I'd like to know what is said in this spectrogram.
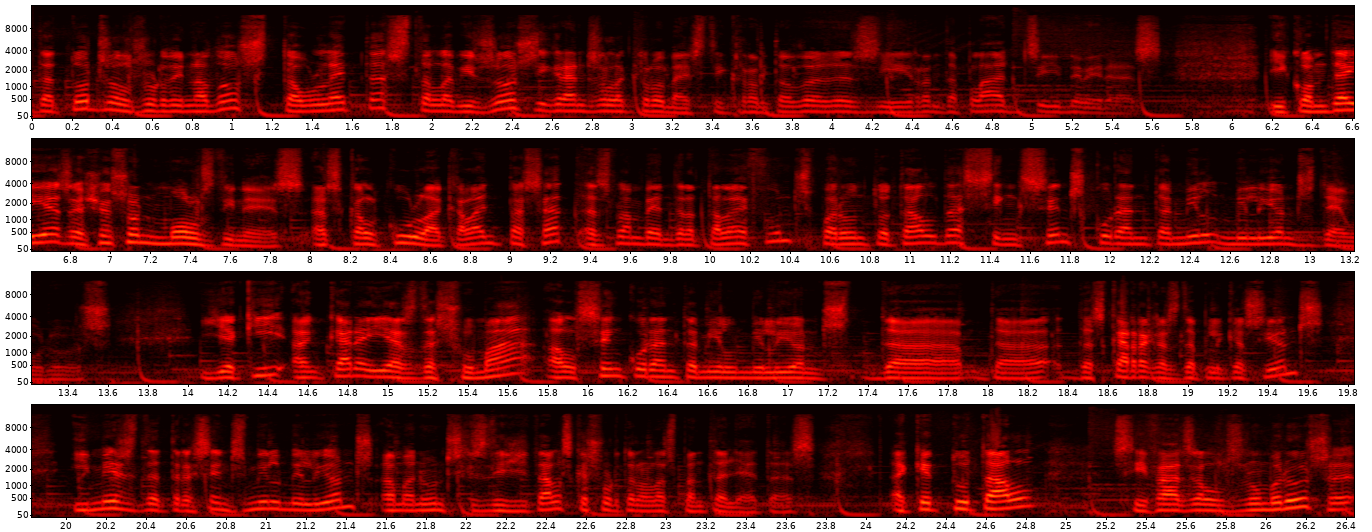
de tots els ordinadors, tauletes, televisors i grans electrodomèstics, rentadores i rentaplats i neveres. I com deies, això són molts diners. Es calcula que l'any passat es van vendre telèfons per un total de 540.000 milions d'euros. I aquí encara hi has de sumar els 140.000 milions de, de descàrregues d'aplicacions i més de 300.000 milions amb anuncis digitals que surten a les pantalletes. Aquest total, si fas els números, eh,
